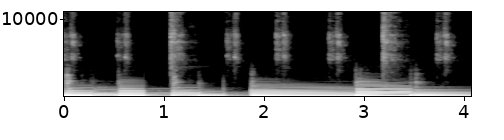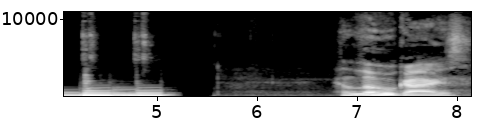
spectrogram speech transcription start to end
Hello, guys.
